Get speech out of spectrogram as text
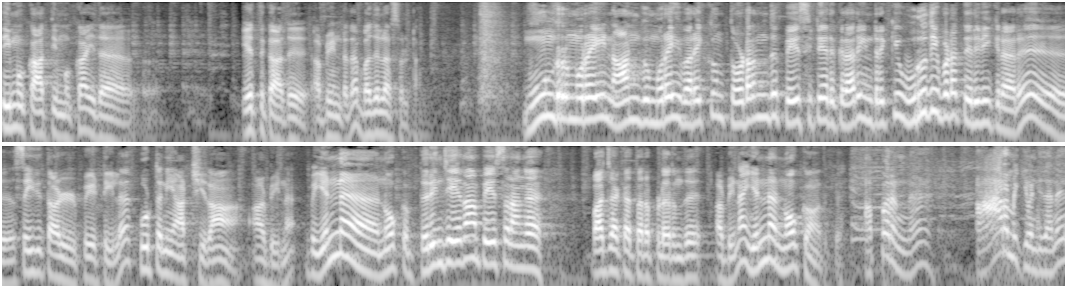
திமுக அதிமுக இதை ஏத்துக்காது அப்படின்றத பதிலா சொல்லிட்டாங்க. மூன்று முறை நான்கு முறை வரைக்கும் தொடர்ந்து பேசிட்டே இருக்கிறாரு. இன்றைக்கு உறுதிபட தெரிவிக்கிறாரு செய்தித்தாள் பேட்டியில கூட்டணி ஆட்சி தான் அப்படின்னு. இப்ப என்ன நோக்கம்? தெரிஞ்சே தான் பேசுறாங்க பாஜக தரப்புல இருந்து அப்படின்னா என்ன நோக்கம் அதுக்கு? அப்புறம் என்ன? ஆரம்பிக்க வேண்டியதானே?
